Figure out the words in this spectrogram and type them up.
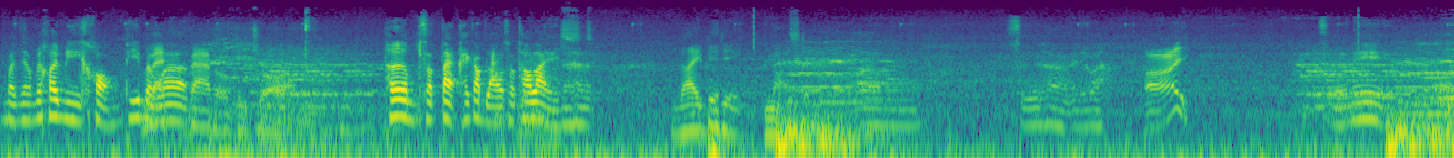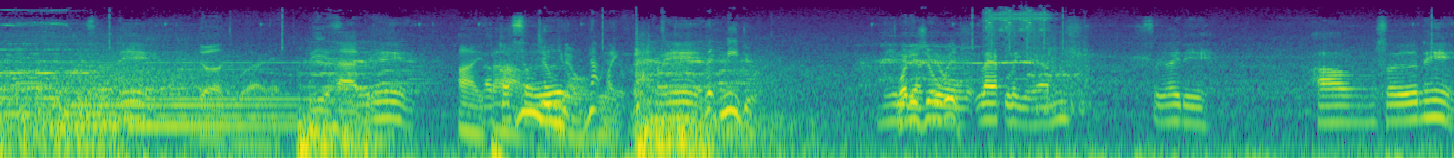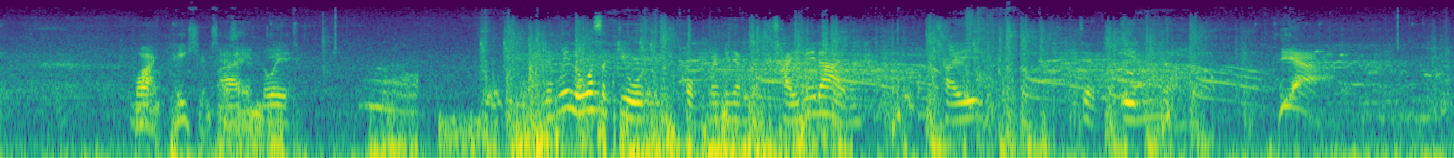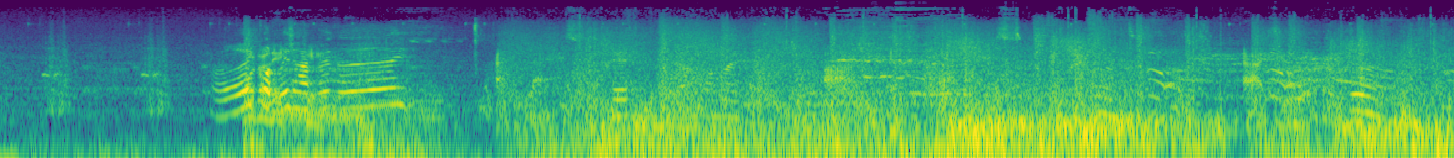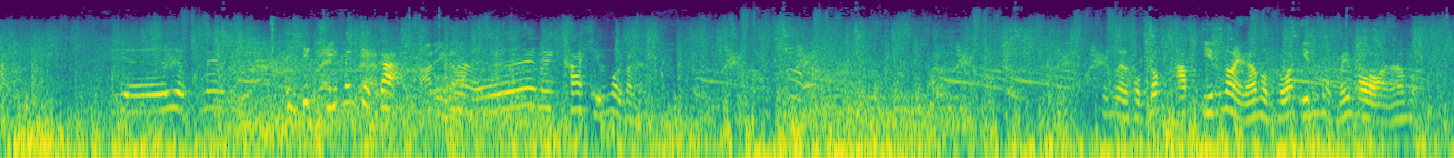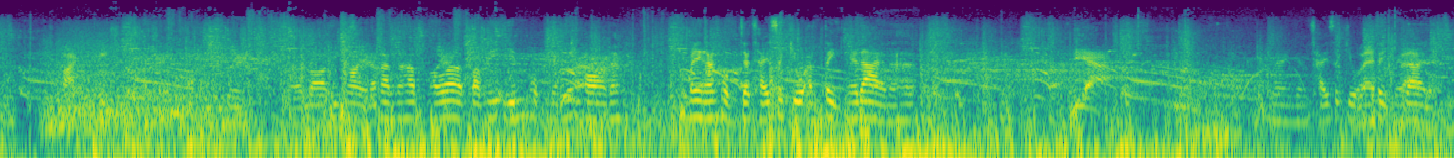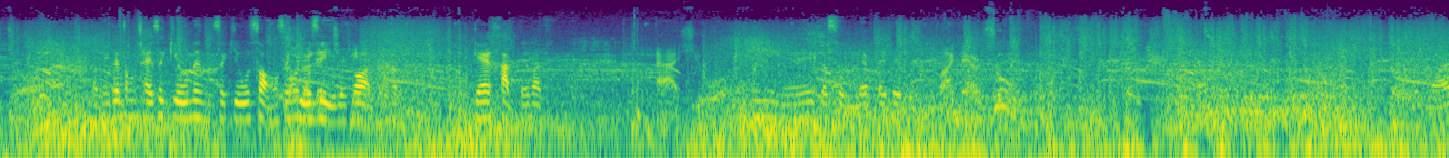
มันยังไม่ค่อยมีของที่แบบ Let ว่า babble be joy. เพิ่มสแต็กให้กับเราสักเท่าไหร่นะฮะ Thy bidding, master. ซื้อหาอะไรดีวะ Aye? ซื้อนี่ ซื้อนี่ Don't worry. Be ซื้อ happy. นี่ I Like vow. us, No, uh, no, not like that. Yeah. Let me do it. นี่ What เหรีย is ญ your อยู่ wish? แลกเหรียญซื้ออะไรดีเอาซื้อนี่บอ My ก patience ไป has ลุย ended. ยังไม่รู้ว่าสกิลผมมันยังใช้ไม่ได้นะต้องใช้เจ็ดอิน Yeah. เอ้ย กดไม่ทันเลยเอ้ยโอเคเอาใหม่ เย้ยแบบแม่งไอ้ยิกคีบแม่งเก่งอะเอ้ยแม่งฆ่าคีบไม่หมดก่อนนะเหมือนผมต้องอัพอินหน่อยนะผมเพราะว่าอินผมไม่พอนะครับผมรออีกหน่อยแล้วกันนะครับ เพราะว่าตอนนี้อินผมยังไม่พอนะ ไม่งั้นผมจะใช้สกิลอันติไม่ได้นะฮะ Yeah. แม่งยังใช้สกิลอันติไม่ได้เลยตอนนี้ก็ต้องใช้สกิลหนึ่งสกิลสองสกิลสี่ไปก่อนนะครับ แก้ขัดไปก่อน As you order. นี่ไงกระสุนเล็บไปเป็น By their soul. ร้อย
